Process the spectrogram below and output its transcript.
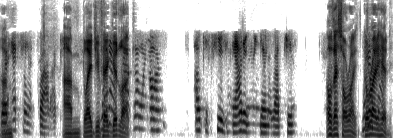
They're Um, excellent products. I'm glad you've What had good luck. Going on. Oh, excuse me, I didn't mean to interrupt you. Oh, that's all right. Go right ahead.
